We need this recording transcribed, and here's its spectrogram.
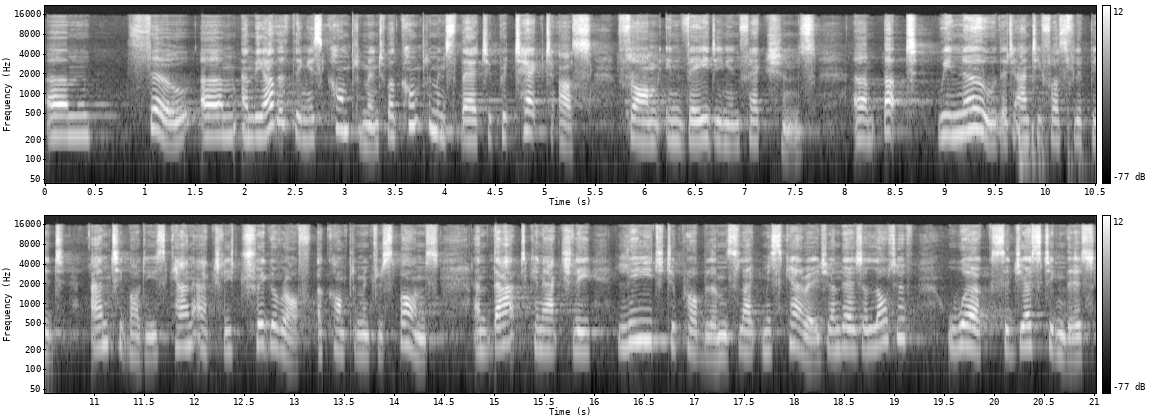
Um, so, um, and the other thing is complement. Well, complement's there to protect us from invading infections. Um, but we know that antiphospholipid antibodies can actually trigger off a complement response, and that can actually lead to problems like miscarriage. And there's a lot of work suggesting this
